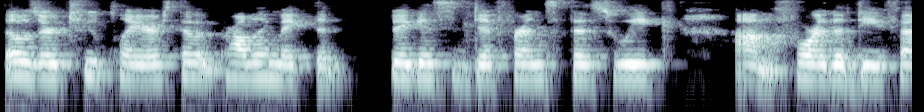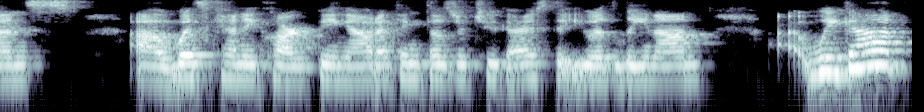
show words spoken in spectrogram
those are two players that would probably make the biggest difference this week um, for the defense. Uh, with Kenny Clark being out, I think those are two guys that you would lean on. We got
